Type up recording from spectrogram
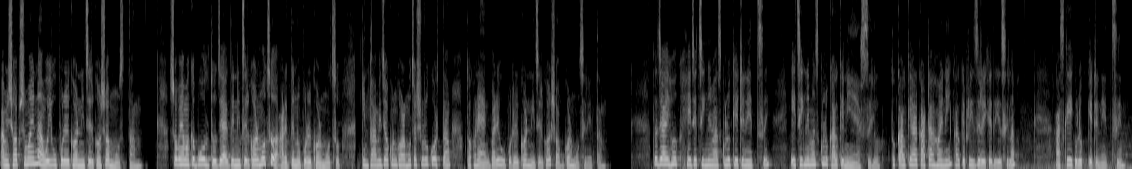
আমি সব সময় না ওই উপরের ঘর, নিচের ঘর সব মুছতাম। সবাই আমাকে বলতো যে একদিন নিচের ঘর মোছো, আরেকদিন উপরের ঘর মোছো। কিন্তু আমি যখন ঘর মোছা শুরু করতাম, তখন একবারে উপরের ঘর, নিচের ঘর সব ঘর মুছে নিতাম। তো যাই হোক, এই যে চিংড়ি মাছগুলো কেটে নিচ্ছি। এই চিংড়ি মাছগুলো কালকে নিয়ে আসছিল। তো কালকে আর কাটা হয়নি, কালকে ফ্রিজে রেখে দিয়েছিলাম। আজকে এগুলো কেটে নিচ্ছি।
